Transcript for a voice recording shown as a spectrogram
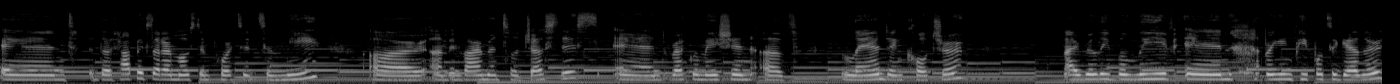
and the topics that are most important to me are um, environmental justice and reclamation of land and culture. I really believe in bringing people together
